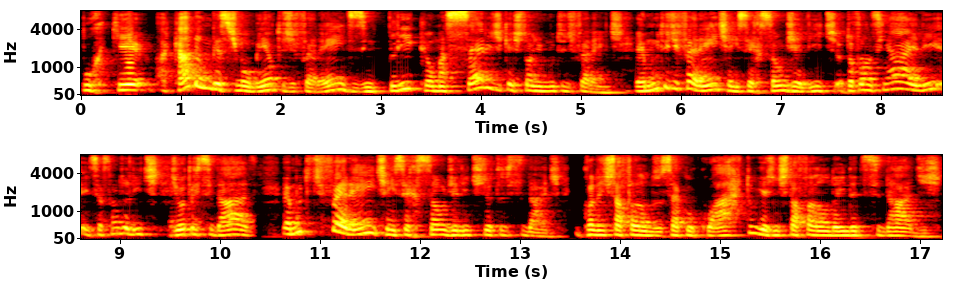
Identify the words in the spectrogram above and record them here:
porque a cada um desses momentos diferentes implica uma série de questões muito diferentes. É muito diferente a inserção de elite. Eu estou falando assim, ah, ele, inserção de elite de outras cidades. É muito diferente a inserção de elite de outras cidades. Quando a gente está falando do século IV e a gente está falando ainda de cidades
